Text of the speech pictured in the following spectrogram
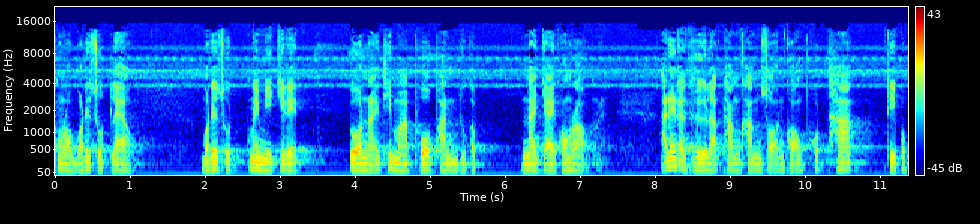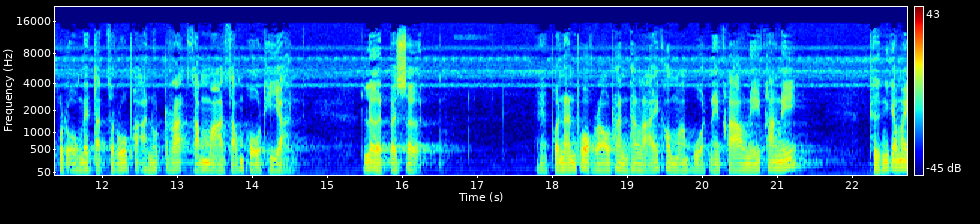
ของเราบริสุทธิ์แล้ว บริสุทธิ์ไม่มีกิเลสตัวไหนที่มาพัวพันอยู่กับในใจของเรา อันนี้แหละคือหลักธรรมคาสอนของพุทธะที่พระพุทธองค์ได้ตรัสรู้พระอนุตตรสัมมาสัมโพธิญาณเลิศประเสริฐ เพราะนั้นพวกเราท่านทั้งหลายเข้ามาบวชในคราวนี้ครั้งนี้ ถึงจะไม่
